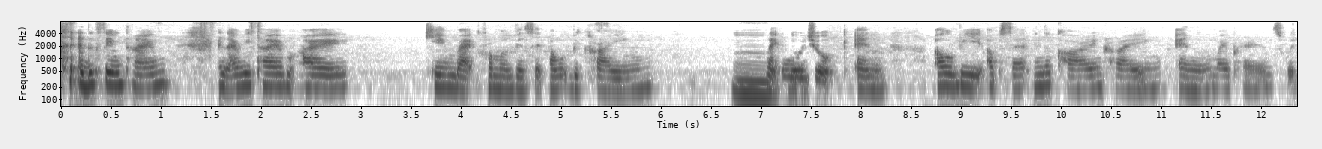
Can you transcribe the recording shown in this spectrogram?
at the same time. And every time I came back from a visit, I would be crying, mm, like no joke. And I would be upset in the car and crying, and my parents would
